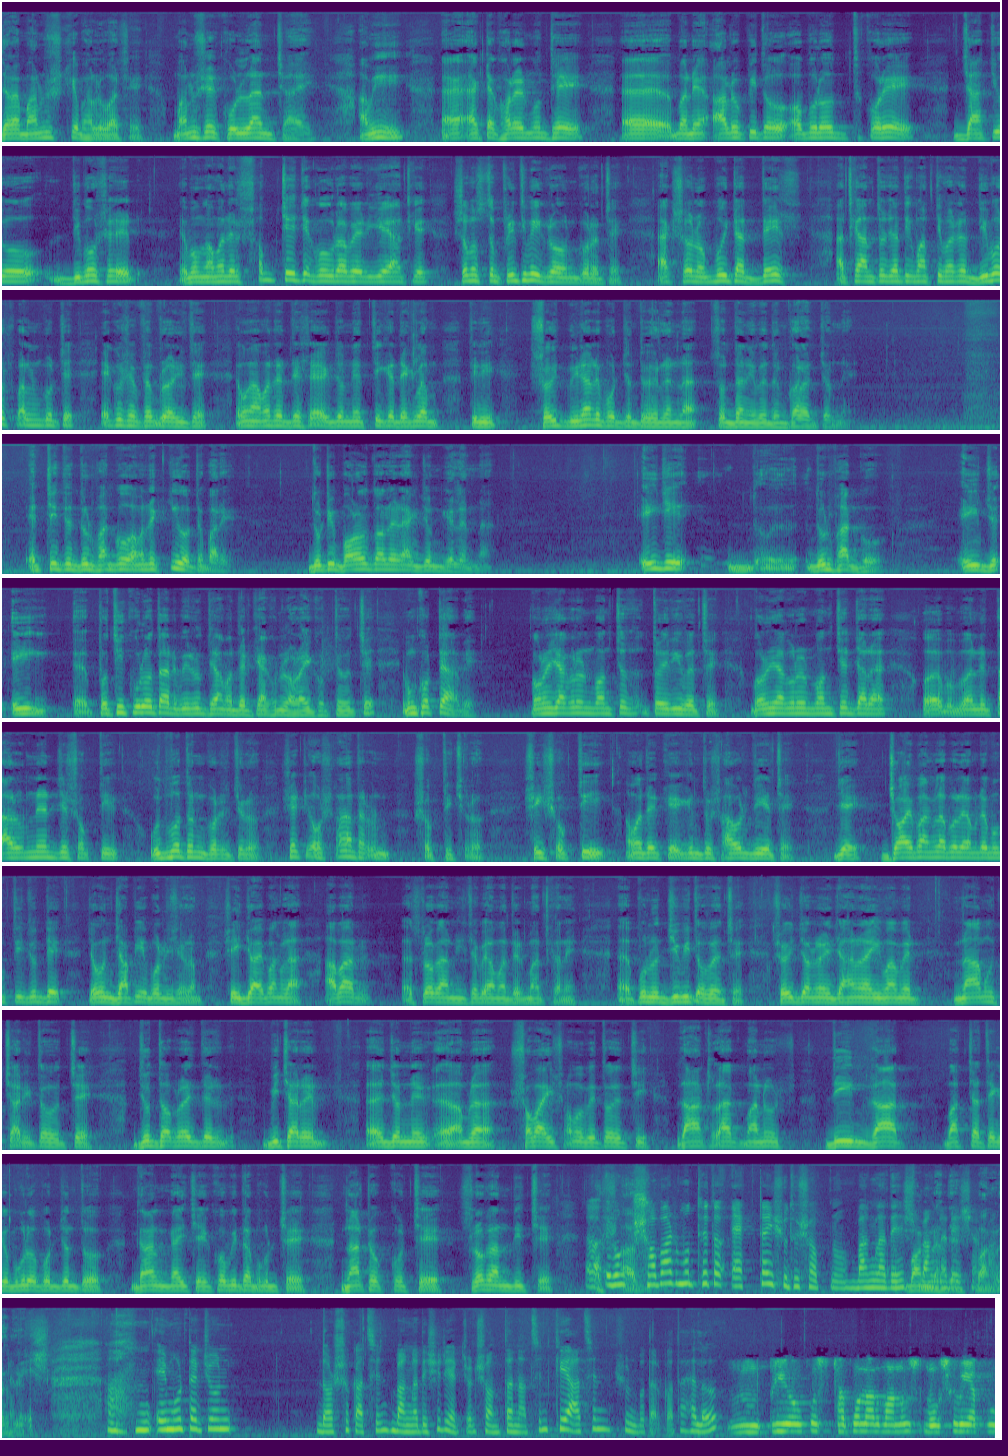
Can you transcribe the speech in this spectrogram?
যারা মানুষকে ভালোবাসে, মানুষের কল্যাণ চায়। আমি একটা ঘরের মধ্যে মানে আরোপিত অবরোধ করে জাতীয় দিবসের এবং আমাদের সবচেয়ে গৌরবের ইয়ে আজকে সমস্ত পৃথিবী গ্রহণ করেছে। একশো নব্বইটা দেশ আজকে আন্তর্জাতিক মাতৃভাষা দিবস পালন করছে একুশে ফেব্রুয়ারিতে, এবং আমাদের দেশে একজন নেত্রীকে দেখলাম, তিনি শহীদ মিনারে পর্যন্ত এলেন না শ্রদ্ধা নিবেদন করার জন্যে। এর চেয়ে দুর্ভাগ্য আমাদের কি হতে পারে? দুটি বড় দলের একজন গেলেন না। এই যে দুর্ভাগ্য, এই এই প্রতিকূলতার বিরুদ্ধে আমাদেরকে এখন লড়াই করতে হচ্ছে এবং করতে হবে। গণজাগরণ মঞ্চ তৈরি হয়েছে। গণজাগরণ মঞ্চের যারা মানে তারুণ্যের যে শক্তি উদ্বোধন করেছিল সে একটি অসাধারণ শক্তি ছিল। সেই শক্তি আমাদেরকে কিন্তু সাহস দিয়েছে যে জয় বাংলা বলে আমরা মুক্তিযুদ্ধে যখন ঝাঁপিয়ে পড়েছিলাম, সেই জয় বাংলা আবার স্লোগান হিসেবে আমাদের মাঝখানে পুনর্জীবিত হয়েছে। শহীদ জনের জাহানা ইমামের নাম উচ্চারিত হচ্ছে। যুদ্ধাপরাধীদের বিচারের জন্যে আমরা সবাই সমবেত হয়েছি লাখ লাখ মানুষ দিন রাত বাচ্চা থেকে বুড়ো পর্যন্ত গান গাইছে কবিতা পড়ছে নাটক করছে স্লোগান দিচ্ছে। এবং সবার মধ্যে তো একটাই শুধু স্বপ্ন বাংলাদেশ বাংলাদেশ, বাংলাদেশ এই মুহূর্তে একজন দর্শক আছেন বাংলাদেশেরই একজন সন্তান আছেন। কে আছেন? শুনব তার কথা। হ্যালো প্রিয় উপস্থাপনার মানুষ মৌসুমী আপু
